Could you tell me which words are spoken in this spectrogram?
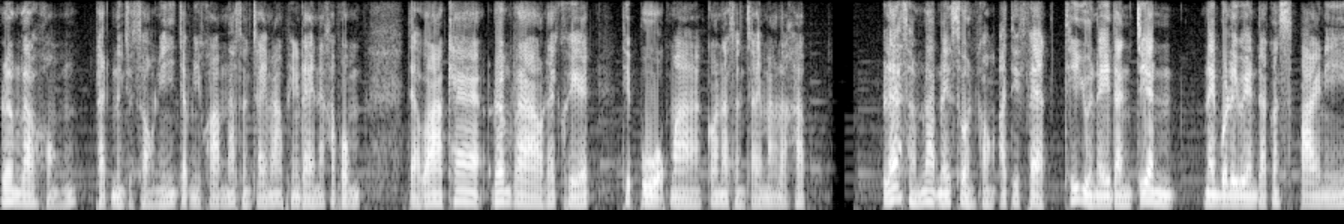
เรื่องราวของแพท1.2 นี้จะมีความน่าสนใจมากเพียงใดนะครับผม แต่ว่าแค่เรื่องราวและเควสที่ปูออกมาก็น่าสนใจมากแล้วครับ และสำหรับในส่วนของอาร์ติแฟกต์ที่อยู่ในดันเจียนในบริเวณด r a กอนสปายนี้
